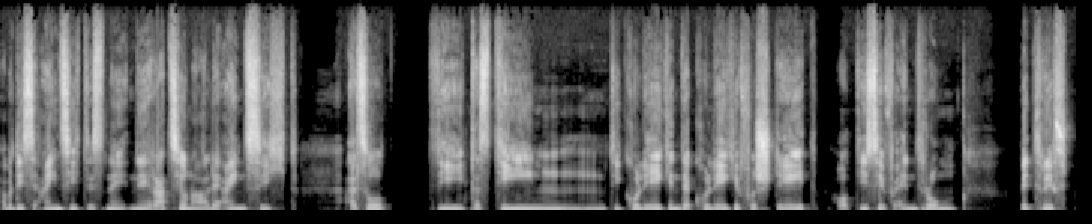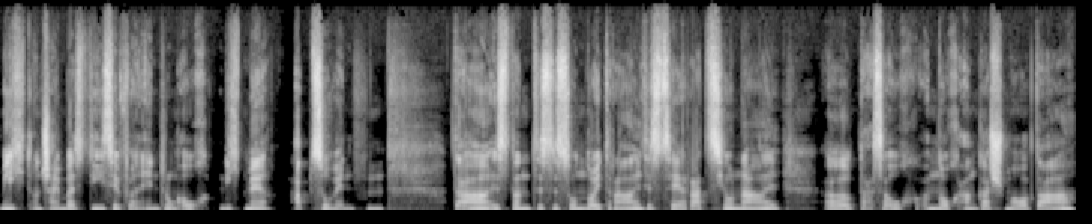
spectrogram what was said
Aber diese Einsicht ist eine, eine rationale Einsicht. Also die, das Team, die Kollegin, der Kollege versteht, oh, diese Veränderung betrifft mich und scheinbar ist diese Veränderung auch nicht mehr abzuwenden. Da ist dann, das ist so neutral, das ist sehr rational, äh, da ist auch noch Engagement da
